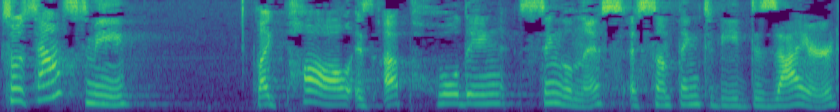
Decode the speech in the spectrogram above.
So it sounds to me like Paul is upholding singleness as something to be desired.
